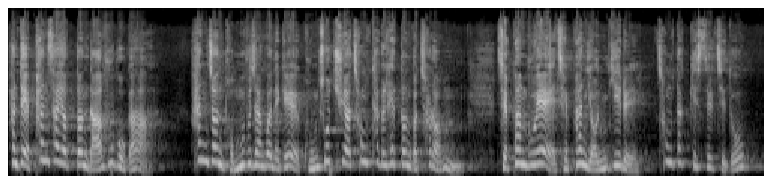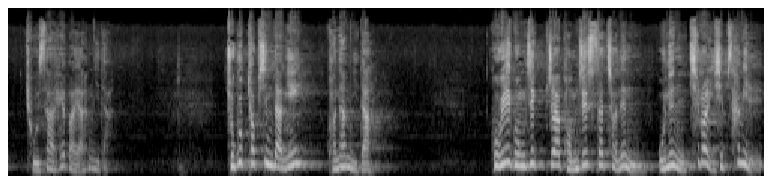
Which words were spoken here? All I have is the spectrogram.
한때 판사였던 나 후보가 한전 법무부 장관에게 공소 취하 청탁을 했던 것처럼 재판부에 재판 연기를 청탁했을지도 조사해 봐야 합니다. 조국 혁신당이 권합니다. 고위공직자 범죄수사처는 오는 7월 23일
